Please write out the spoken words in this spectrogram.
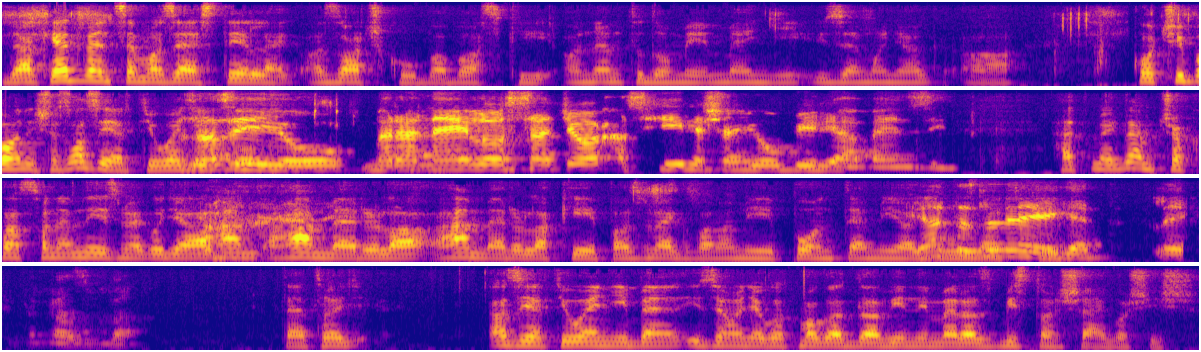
De a kedvencem az ez tényleg, a zacskóba baszki, a nem tudom én mennyi üzemanyag, a kocsiban, és az azért jó egyébként... Az azért jó, mert a nylon szatyor, az híresen jó bírja a benzint. Hát meg nem csak az, hanem nézd meg, hogy a, Hammerről a, Hammerről a kép az megvan, ami pont emiatt Ja, hát ez léget, léget a gazba. Tehát, hogy azért jó ennyiben üzemanyagot magaddal vinni, mert az biztonságos is.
